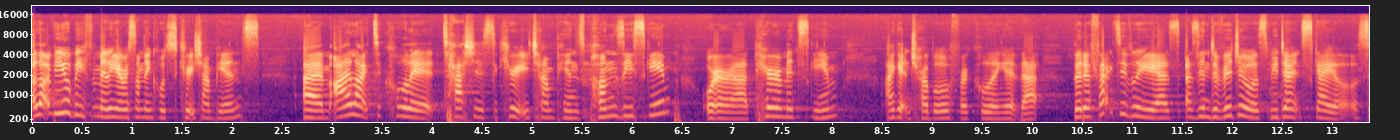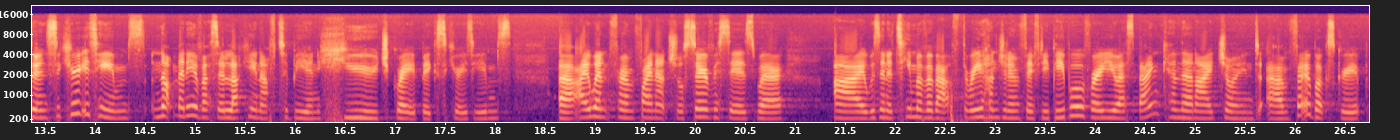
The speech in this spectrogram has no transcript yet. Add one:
a lot of you will be familiar with something called security champions. Um, I like to call it Tasha's Security Champions Ponzi scheme or a pyramid scheme. I get in trouble for calling it that. But effectively, as, as individuals, we don't scale. So in security teams, not many of us are lucky enough to be in huge, great, big security teams. Uh, I went from financial services where I was in a team of about 350 people for a US bank, and then I joined um, Photobox Group.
